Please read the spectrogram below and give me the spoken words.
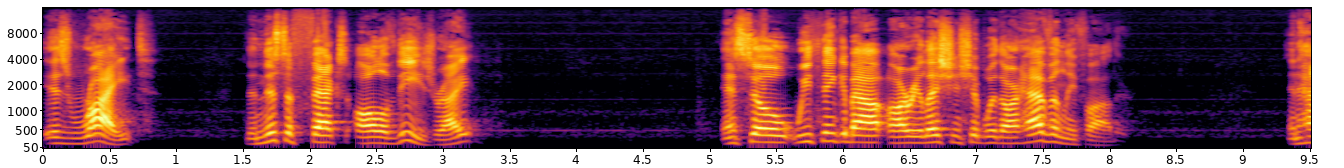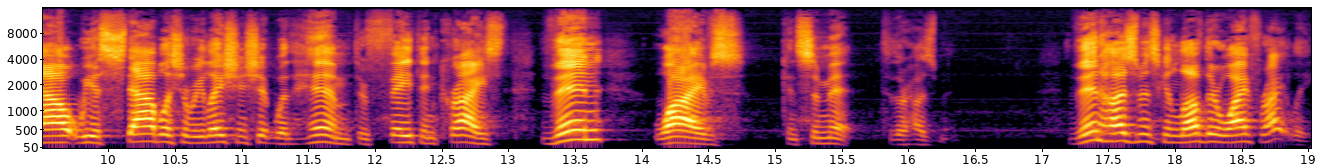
is right, then this affects all of these, right? And so we think about our relationship with our Heavenly Father and how we establish a relationship with Him through faith in Christ. Then wives can submit to their husband. Then husbands can love their wife rightly.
